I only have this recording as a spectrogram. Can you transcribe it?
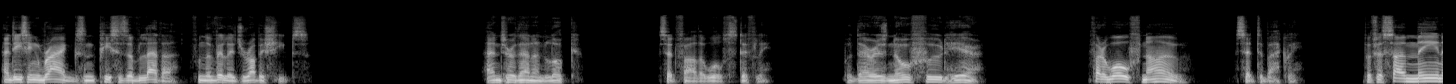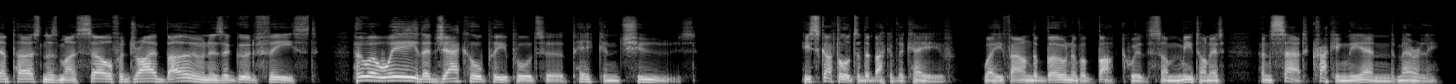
and eating rags and pieces of leather from the village rubbish heaps. Enter then and look, said Father Wolf stiffly. But there is no food here. For a wolf, no, said Tabaqui. But for so mean a person as myself, a dry bone is a good feast. Who are we, the jackal people, to pick and choose? He scuttled to the back of the cave, where he found the bone of a buck with some meat on it, and sat cracking the end merrily.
